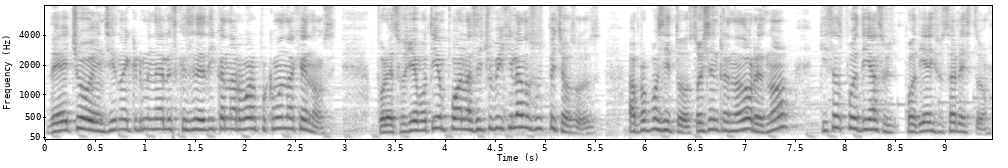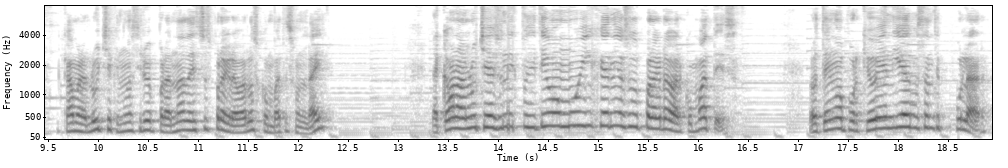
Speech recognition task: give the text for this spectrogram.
De hecho, en sí no hay criminales que se dedican a robar Pokémon ajenos. Por eso llevo tiempo al acecho vigilando sospechosos. A propósito, sois entrenadores, ¿no? Quizás podíais, usar esto. Cámara lucha que no sirve para nada. ¿Esto es para grabar los combates online? La cámara lucha es un dispositivo muy ingenioso para grabar combates. Lo tengo porque hoy en día es bastante popular.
